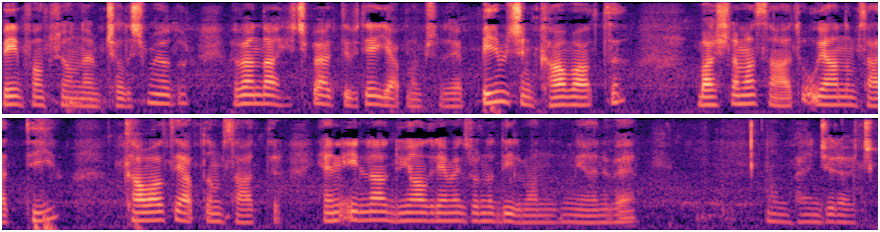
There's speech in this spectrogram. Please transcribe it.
Beyin fonksiyonlarım çalışmıyordur. Ve ben daha hiçbir aktiviteyi yapmamışımdır. Benim için kahvaltı başlama saati uyandığım saat değil. Kahvaltı yaptığım saattir. Yani illa dünyaları yemek zorunda değilim anladım yani ve pencere açık.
